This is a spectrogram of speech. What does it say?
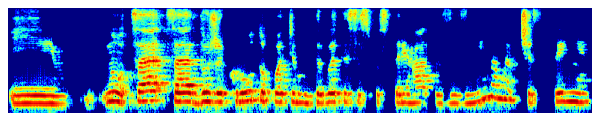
І ну, це це дуже круто потім дивитися, спостерігати за змінами в частині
